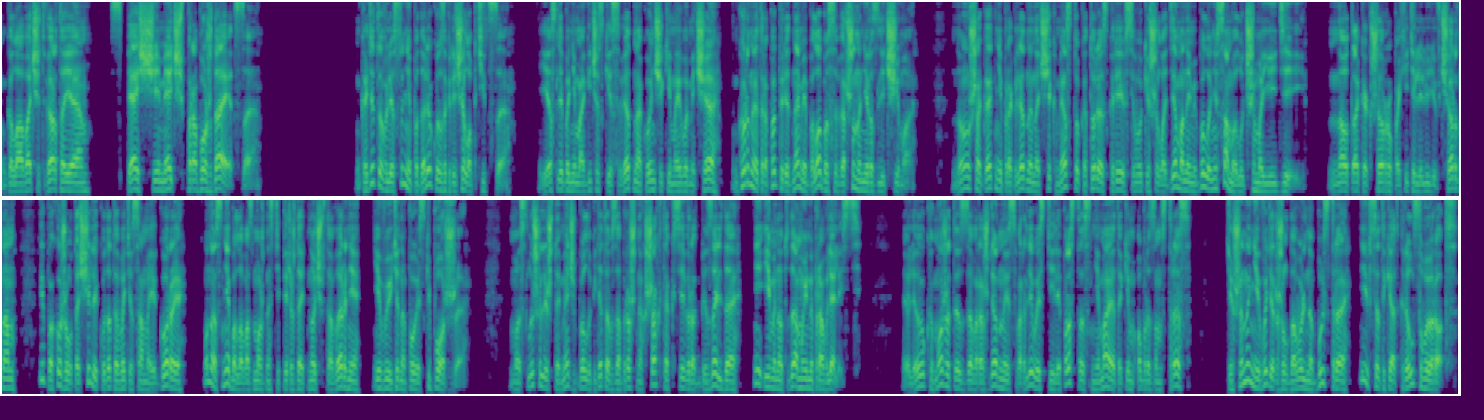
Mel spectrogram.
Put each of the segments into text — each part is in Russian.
Глава 4. Спящий меч пробуждается. Где-то в лесу неподалеку закричала птица. Если бы не магический свет на кончике моего меча, горная тропа перед нами была бы совершенно неразличима. Но шагать непроглядной ночи к месту, которое, скорее всего, кишело демонами, было не самой лучшей моей идеей. Но так как Шерру похитили люди в черном и, похоже, утащили куда-то в эти самые горы, у нас не было возможности переждать ночь в таверне и выйти на поиски позже. Мы слышали, что меч был где-то в заброшенных шахтах к северу от Безельда, и именно туда мы и направлялись. Люк, может, из-за врожденной сварливости или просто снимая таким образом стресс, тишины не выдержал довольно быстро и все таки открыл свой рот.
